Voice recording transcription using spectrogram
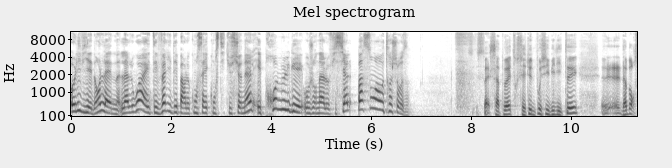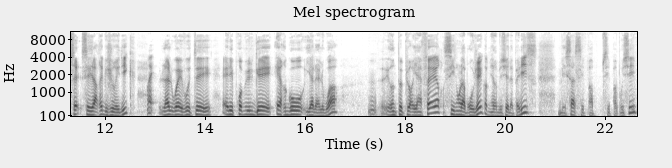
Olivier, dans l'Aisne, la loi a été validée par le Conseil constitutionnel et promulguée au journal officiel. Passons à autre chose. Ben, ça peut être, c'est une possibilité. Euh, D'abord, c'est la règle juridique. Ouais. La loi est votée, elle est promulguée, ergo, il y a la loi. Mm. Et on ne peut plus rien faire, sinon l'abroger, comme dirait M. Lapalisse. Mais ça, c'est pas, c'est pas possible.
